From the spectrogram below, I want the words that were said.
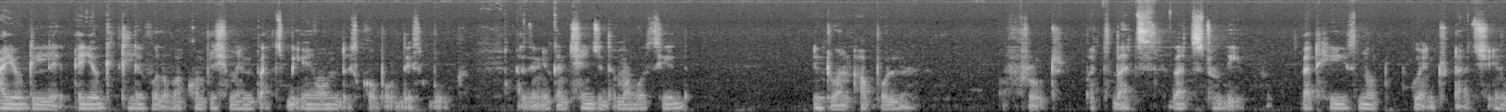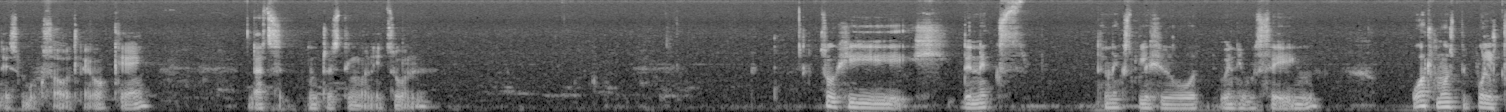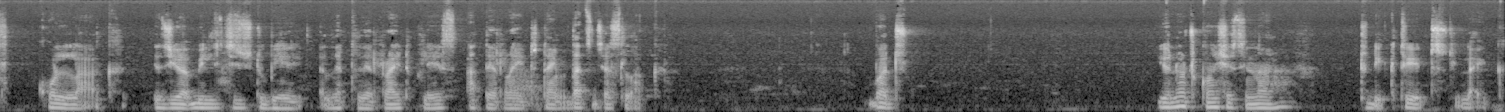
a yogic, a yogic level of accomplishment that's beyond the scope of this book. As in, you can change the mango seed into an apple fruit, but that's that's too deep that he is not going to touch in this book. So I was like, okay, that's interesting on its own. So he, he the next the next place is what when he was saying what most people call luck is your ability to be at the right place at the right time. That's just luck. But you're not conscious enough to dictate like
